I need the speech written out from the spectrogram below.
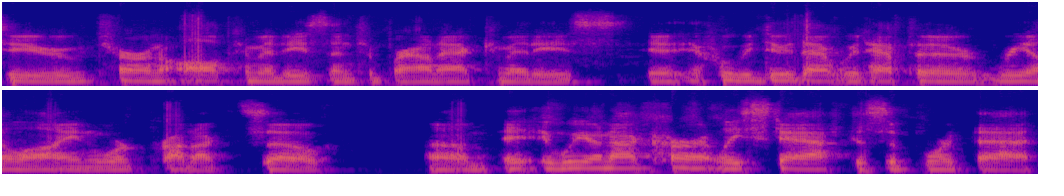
to turn all committees into Brown Act committees. If we would do that, we'd have to realign work product. So um, it, we are not currently staffed to support that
